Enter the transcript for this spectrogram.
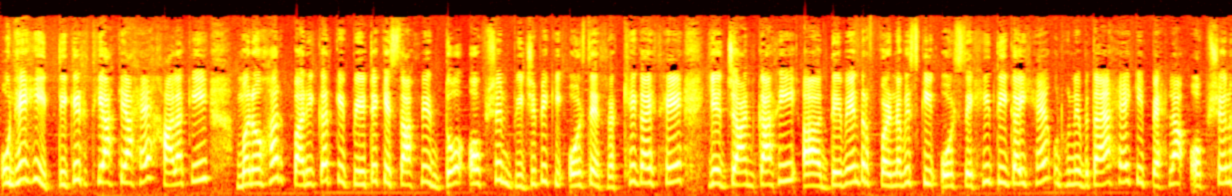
उन्हें ही टिकट दिया गया है। हालाँकि मनोहर पारिकर के बेटे के सामने दो ऑप्शन बीजेपी की ओर से रखे गए थे। ये जानकारी देवेंद्र फडणवीस की ओर से ही दी गई है। उन्होंने बताया है कि पहला ऑप्शन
